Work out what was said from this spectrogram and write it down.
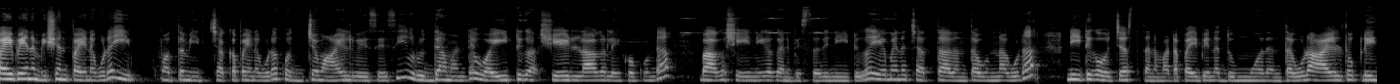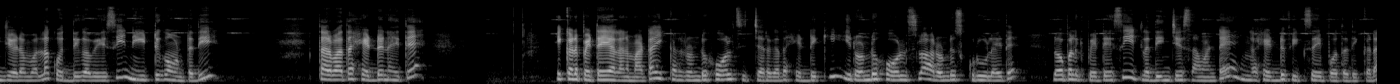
పైపైన మిషన్ పైన కూడా ఈ మొత్తం ఈ చెక్క పైన కూడా కొంచెం ఆయిల్ వేసేసి రుద్దామంటే వైట్గా షేడ్ లాగా లేకోకుండా బాగా షేనీగా కనిపిస్తుంది. నీట్గా ఏమైనా చెత్త అదంతా ఉన్నా కూడా నీట్గా వచ్చేస్తుంది అనమాట పైపైన దుమ్ము అదంతా కూడా ఆయిల్తో క్లీన్ చేయడం వల్ల కొద్దిగా వేసి నీట్గా ఉంటుంది. తర్వాత హెడ్ని అయితే ఇక్కడ పెట్టేయాలన్నమాట. ఇక్కడ రెండు హోల్స్ ఇచ్చారు కదా హెడ్కి. ఈ రెండు హోల్స్లో ఆ రెండు స్క్రూలు అయితే లోపలికి పెట్టేసి ఇట్లా దించేసామంటే ఇంకా హెడ్ ఫిక్స్ అయిపోతుంది ఇక్కడ.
